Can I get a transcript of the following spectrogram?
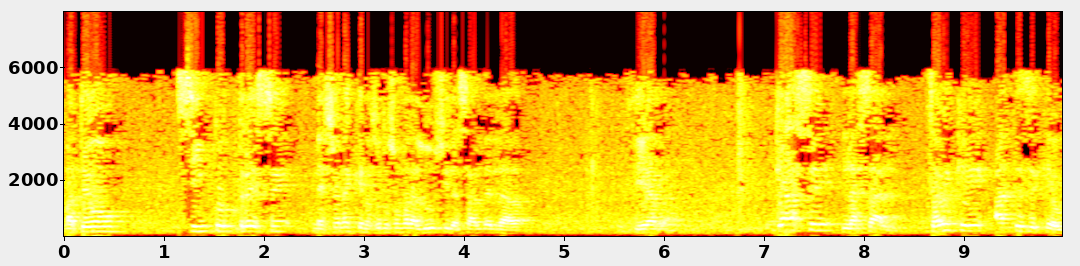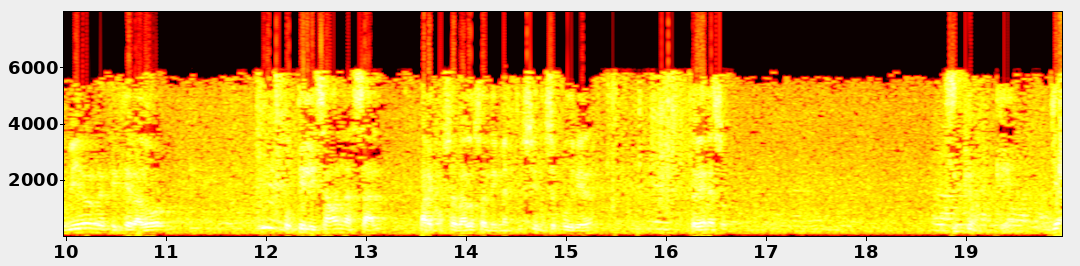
Mateo 5.13 menciona que nosotros somos la luz y la sal de la tierra. ¿Qué hace la sal? ¿Saben que antes de que hubiera el refrigerador utilizaban la sal para conservar los alimentos y no se pudrieran? ¿Sabían eso? Así que, ya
